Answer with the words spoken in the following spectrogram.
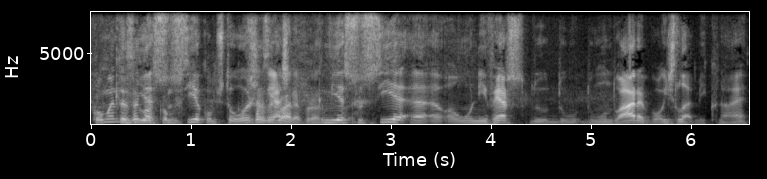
como que me agora, associa, como, como estou hoje, aliás, agora, que me associa a, a um universo do, do, do, mundo árabe ou islâmico, não é?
